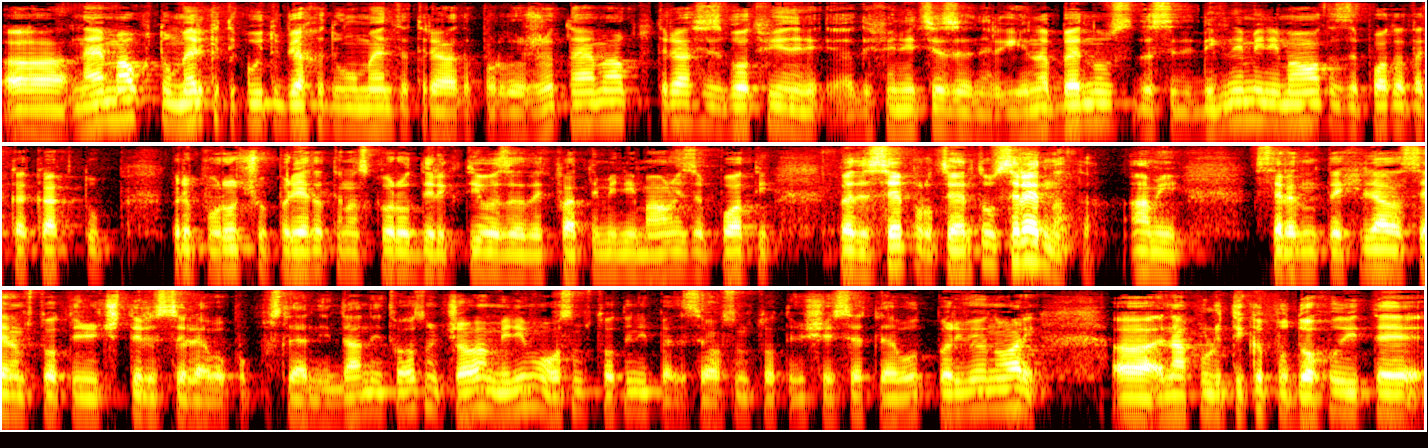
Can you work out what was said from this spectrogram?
А, най-малкото мерките, които бяха до момента, трябва да продължат. Най-малкото трябва да се изготви дефиниция за енергийна бедност, да се дигне минималната заплата, така както препоръчва приятата наскоро директива за адекватни минимални заплати 50% от средната. Ами средната е 1740 лева по последни данни. Това означава минимум 850-860 лева от 1 януари. Една политика по доходите,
